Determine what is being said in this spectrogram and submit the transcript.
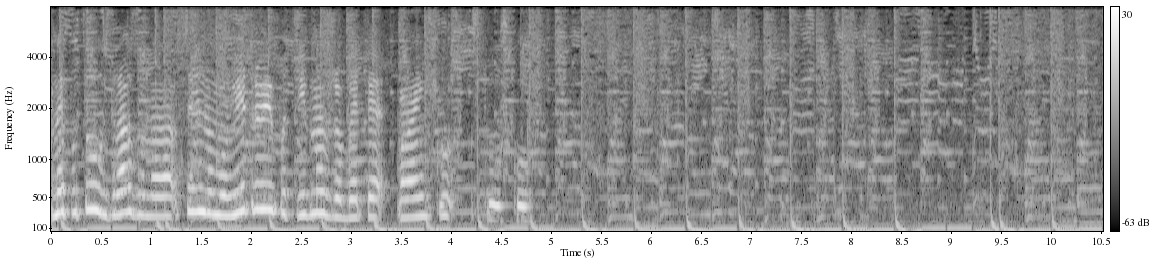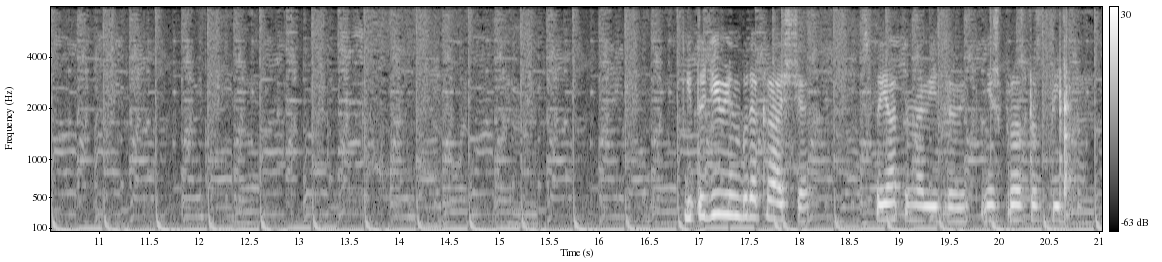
не потух зразу на сильному вітрові, потрібно зробити маленьку стружку. І тоді він буде краще стояти на вітрові, ніж просто спічка.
